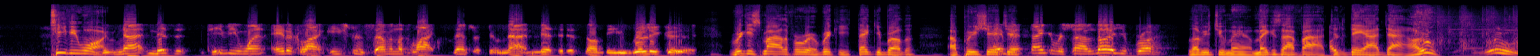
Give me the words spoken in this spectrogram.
TV One. Do not miss it. TV One, eight o'clock Eastern, seven o'clock Central. Do not miss it. It's gonna be really good. Rickey Smiley for real. Rickey, thank you, brother. I Hey appreciate you. man, thank you, Rushion. Love you, bro. Love you too, man. Make us high five till the day I die. Oof. Woo.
